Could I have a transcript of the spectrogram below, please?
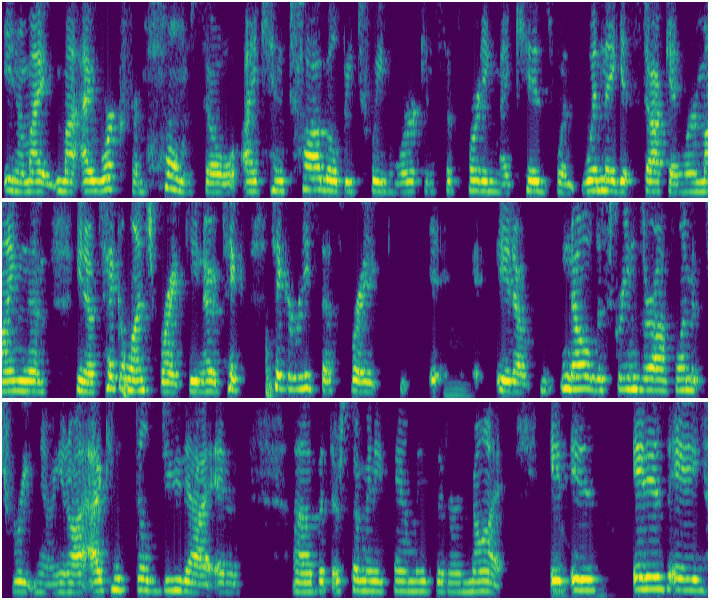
you know my, my i work from home so i can toggle between work and supporting my kids when when they get stuck and remind them you know take a lunch break you know take take a recess break. Mm. you know no the screens are off limits right now you know i, I can still do that and uh, but there's so many families that are not. It is it is a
